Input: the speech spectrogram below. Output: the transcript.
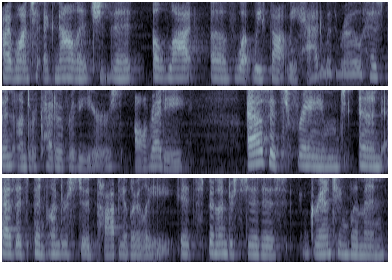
I want to acknowledge that a lot of what we thought we had with Roe has been undercut over the years already. As it's framed and as it's been understood popularly, it's been understood as granting women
